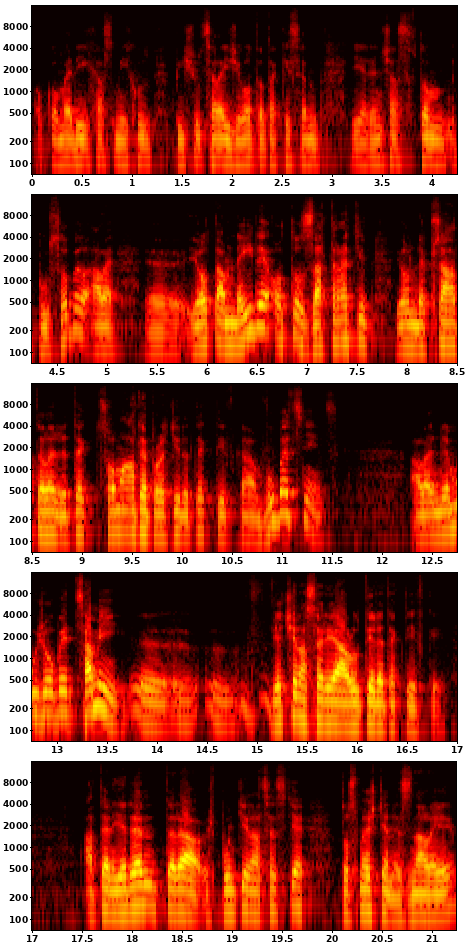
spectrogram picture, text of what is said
o komediích a smíchu píšu celý život a taky jsem jeden čas v tom působil, ale eh, jo, tam nejde o to zatratit, jo, nepřátelé detek, co máte proti detektivkám? Vůbec nic. Ale nemůžou být sami eh, většina seriálů ty detektivky. A ten jeden, teda Špunti na cestě, to jsme ještě neznali,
